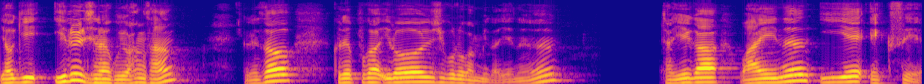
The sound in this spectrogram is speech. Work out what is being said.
여기 1을 지나고요 항상. 그래서 그래프가 이런 식으로 갑니다. 얘는 자 얘가 Y는 2의 X예요.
